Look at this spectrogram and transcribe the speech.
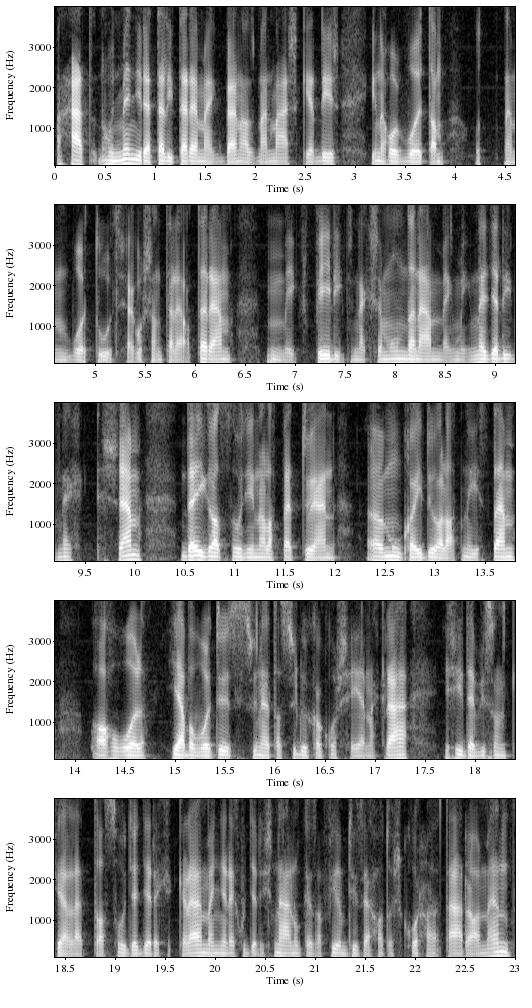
hát, hogy mennyire teli teremekben, az már más kérdés. Én ahol voltam, ott nem volt túlságosan tele a terem, még félignek sem mondanám, meg még negyediknek sem, de igaz, hogy én alapvetően munkaidő alatt néztem, ahol hiába volt őszi szünet, a szülők akkor se érnek rá, és ide viszont kellett az, hogy a gyerekekkel elmenjenek, ugyanis nálunk ez a film 16-os korhatárral ment,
